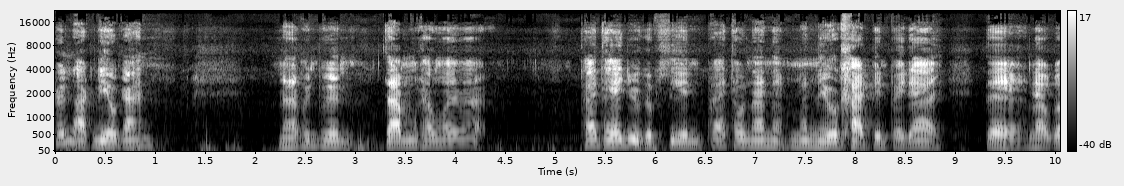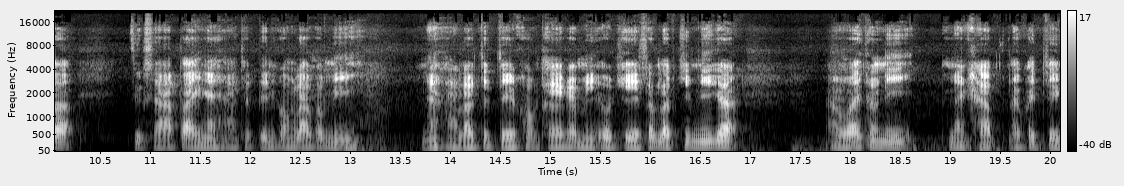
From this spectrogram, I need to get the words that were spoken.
ก็หลักเดียวกันนะเพื่อนๆจำคำไว้ว่าพระแท้อยู่กับเซียนพระเท่านั้นน่ะ มันมีโอกาสเป็นไปได้ แต่เราก็ ศึกษาไปไง อาจจะเป็นของเราก็มีนะเราจะเจอของแท้ก็มี โอเคสำหรับคลิปนี้ก็เอาไว้เท่านี้นะครับ แล้วค่อยเจอ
